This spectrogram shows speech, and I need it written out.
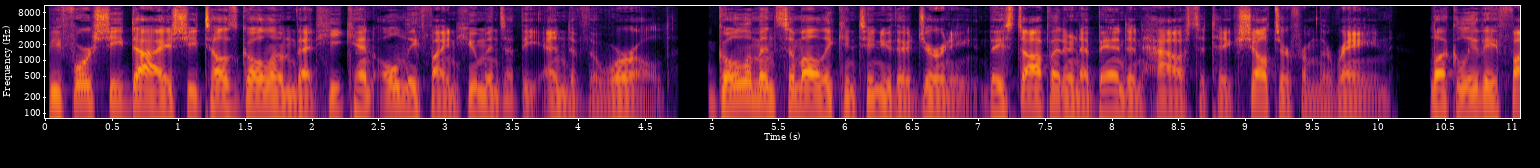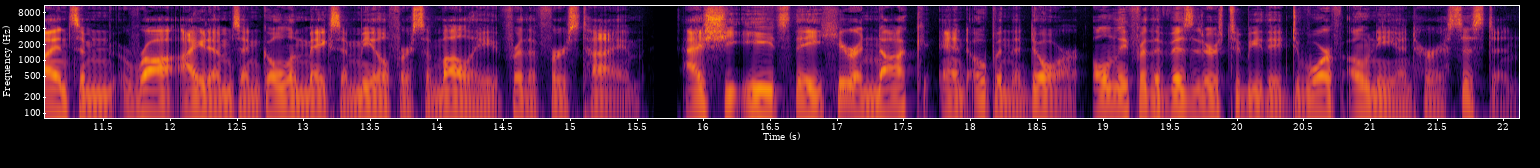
Before she dies, she tells Golem that he can only find humans at the end of the world. Golem and Somali continue their journey. They stop at an abandoned house to take shelter from the rain. Luckily, they find some raw items, and Golem makes a meal for Somali for the first time. As she eats, they hear a knock and open the door, only for the visitors to be the dwarf Oni and her assistant.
